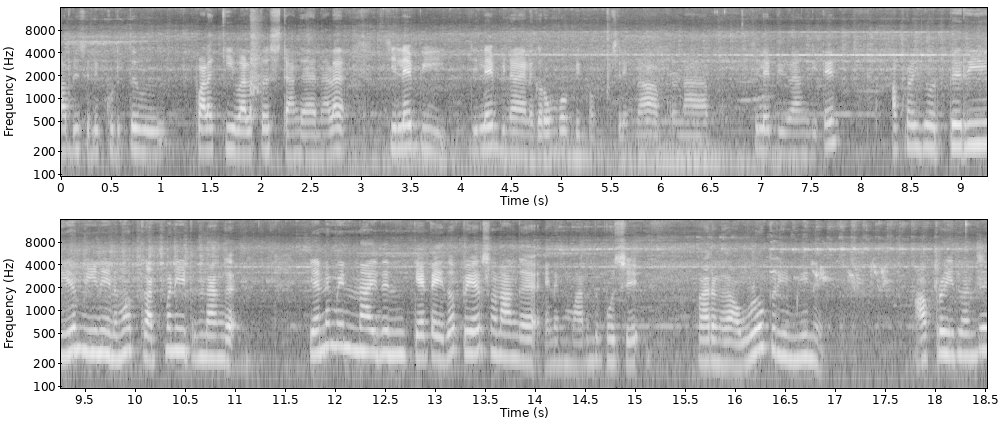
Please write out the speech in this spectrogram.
அப்படின்னு சொல்லி கொடுத்து பழக்கி வளர்த்து வச்சுட்டாங்க. அதனால் ஜிலேபி ஜிலேபினா எனக்கு ரொம்ப பிடிக்கும் சரிங்களா? அப்புறம் நான் ஜிலேபி வாங்கிட்டு அப்புறம் இது ஒரு பெரிய மீன் என்னமோ கட் பண்ணிகிட்டு இருந்தாங்க. என்ன மீன் நான் இதுன்னு கேட்டேன். ஏதோ பேர் சொன்னாங்க. எனக்கு மறந்து போச்சு. பாருங்கள் அவ்வளோ பெரிய மீன். அப்புறம் இது வந்து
